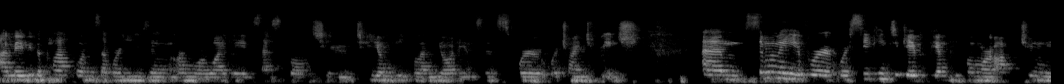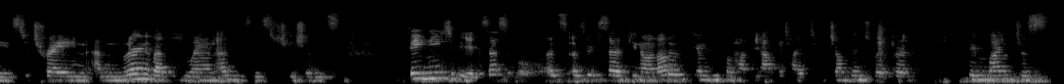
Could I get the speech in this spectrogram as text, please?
and maybe the platforms that we're using are more widely accessible to, to young people and the audiences we're, we're trying to reach. Um, similarly, if we're, we're seeking to give young people more opportunities to train and learn about the UN and these institutions, they need to be accessible. As, as we've said, you know, a lot of young people have the appetite to jump into it, but they might just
